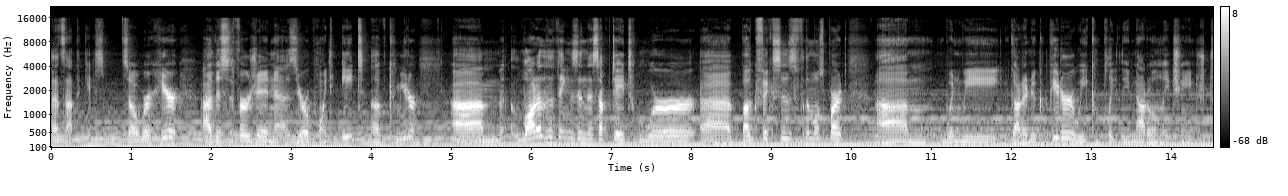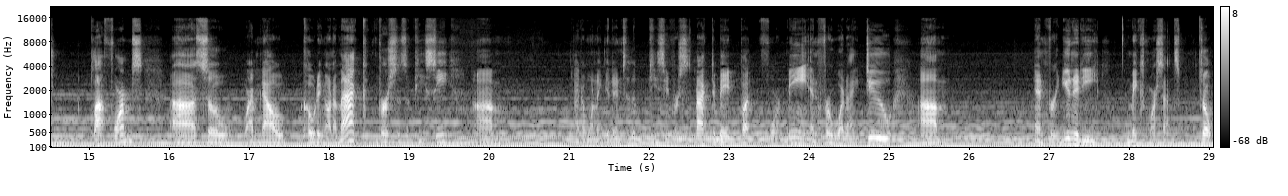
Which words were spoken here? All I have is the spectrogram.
that's not the case. So we're here. Uh, this is version 0.8 of Commuter. Um, a lot of the things in this update were uh, bug fixes for the most part. Um, when we got a new computer, we completely not only changed platforms, uh, so I'm now coding on a Mac versus a PC. Um, I don't want to get into the PC versus Mac debate, but for me and for what I do, um, and for Unity, it makes more sense. So,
